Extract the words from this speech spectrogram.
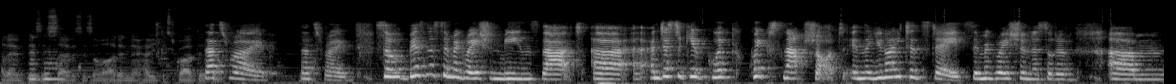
I don't know, business mm-hmm. services, or I don't know how you described it. That's right. That's right. So business immigration means that, uh, and just to give a quick quick snapshot, in the United States, immigration is sort of um,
